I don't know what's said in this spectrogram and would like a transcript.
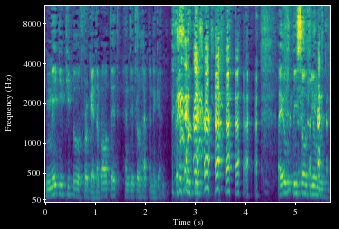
maybe people will forget about it and it will happen again. I would be so human.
